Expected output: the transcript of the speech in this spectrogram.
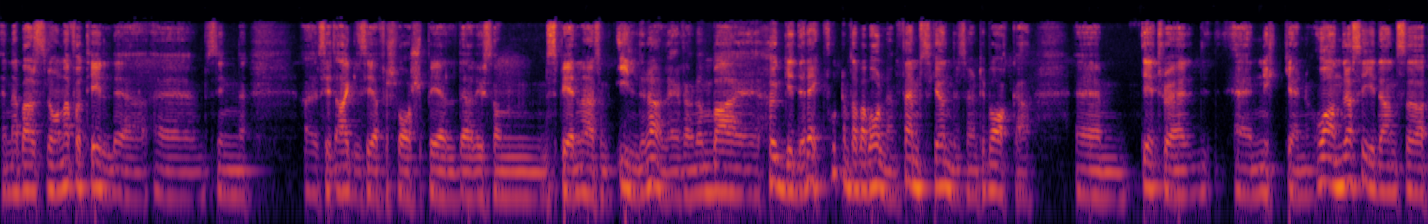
När Barcelona får till det, eh, sin, eh, sitt aggressiva försvarsspel där liksom spelarna som illrar, liksom, de bara hugger direkt fort de tappar bollen. Fem sekunder så är de tillbaka. Eh, det tror jag är nyckeln. Å andra sidan så,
